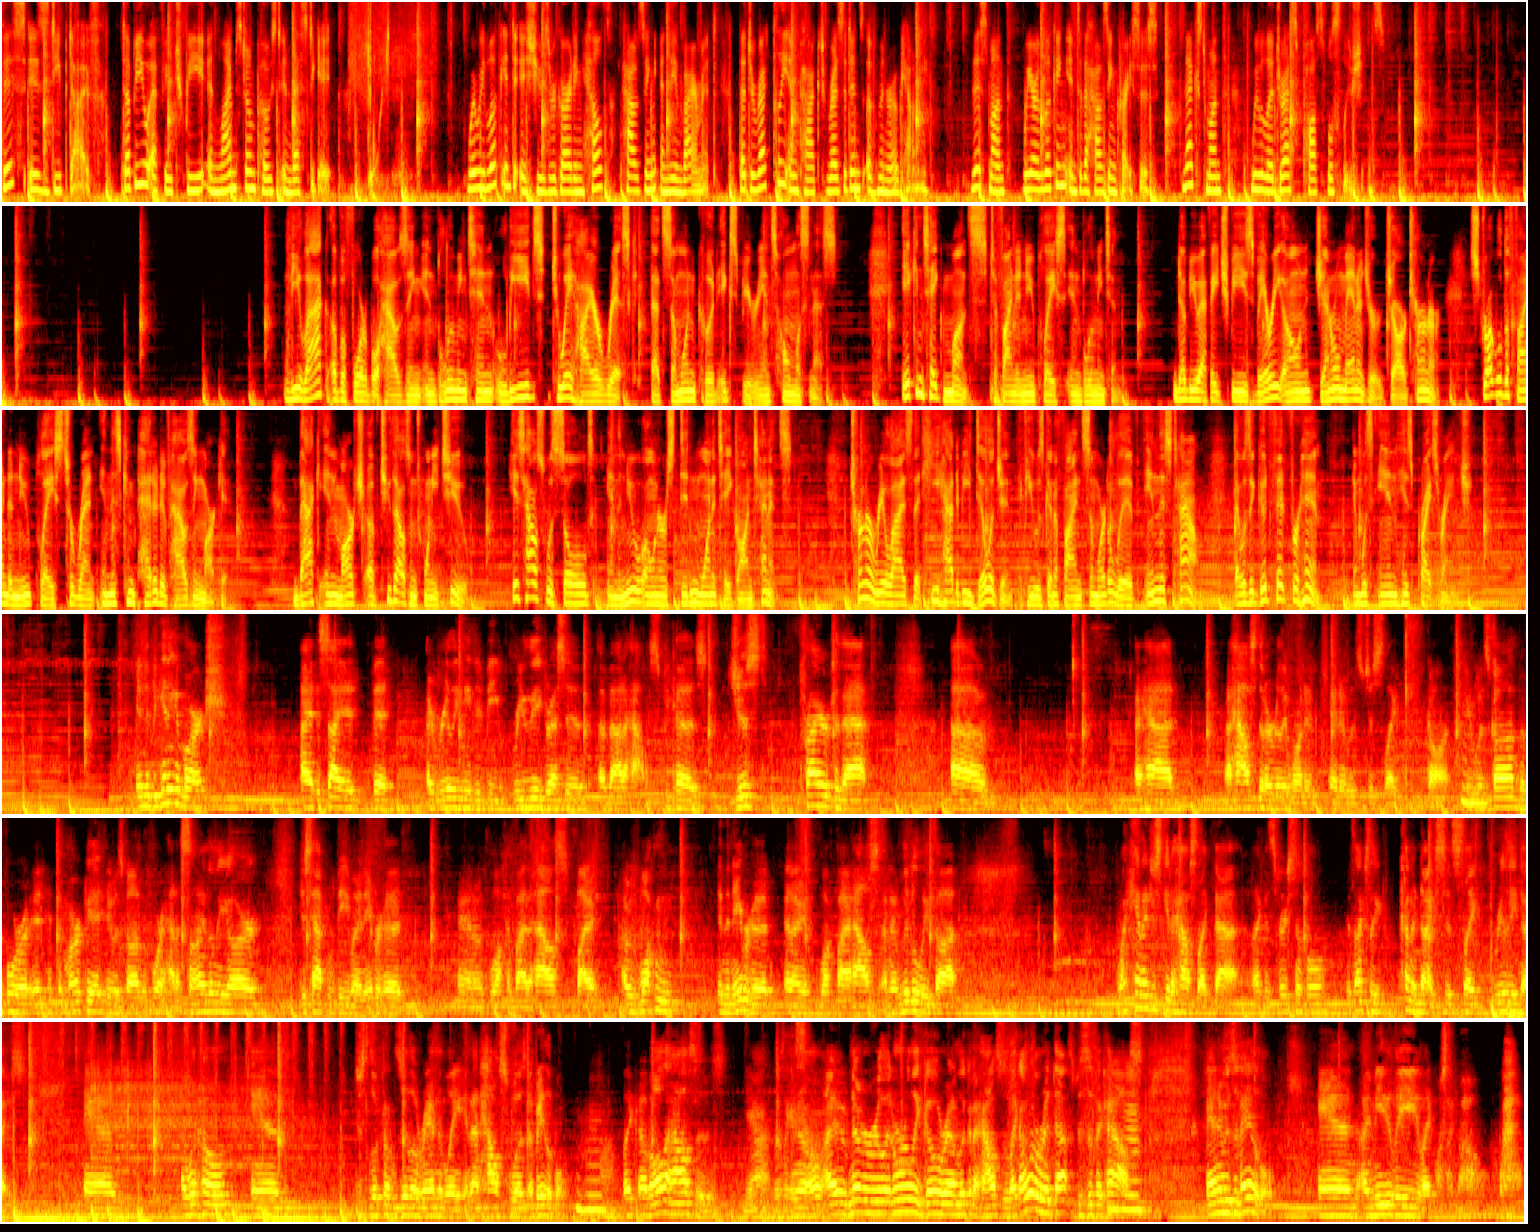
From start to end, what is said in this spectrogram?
This is Deep Dive, WFHB and Limestone Post Investigate, where we look into issues regarding health, housing, and the environment that directly impact residents of Monroe County. This month, we are looking into the housing crisis. Next month, we will address possible solutions. The lack of affordable housing in Bloomington leads to a higher risk that someone could experience homelessness. It can take months to find a new place in Bloomington. WFHB's very own general manager, Jar Turner, struggled to find a new place to rent in this competitive housing market. Back in March of 2022, his house was sold and the new owners didn't want to take on tenants. Turner realized that he had to be diligent if he was going to find somewhere to live in this town that was a good fit for him and was in his price range. In the beginning of March, I decided that I really needed to be really aggressive about a house because just prior to that, um, I had a house that I really wanted, and it was just like gone. Mm-hmm. It was gone before it hit the market. It was gone before it had a sign on the yard. It just happened to be my neighborhood, and I was walking by the house. By I was walking in the neighborhood, and I walked by a house, and I literally thought, why can't I just get a house like that? Like it's very simple. It's actually kind of nice. It's like really nice. And I went home and just looked on Zillow randomly, and that house was available. Mm-hmm. Like of all the houses, yeah, there's like you know, I've never really, I don't really go around looking at houses. Like I want to rent that specific house, mm-hmm. and it was available, and I immediately like was like, oh wow,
